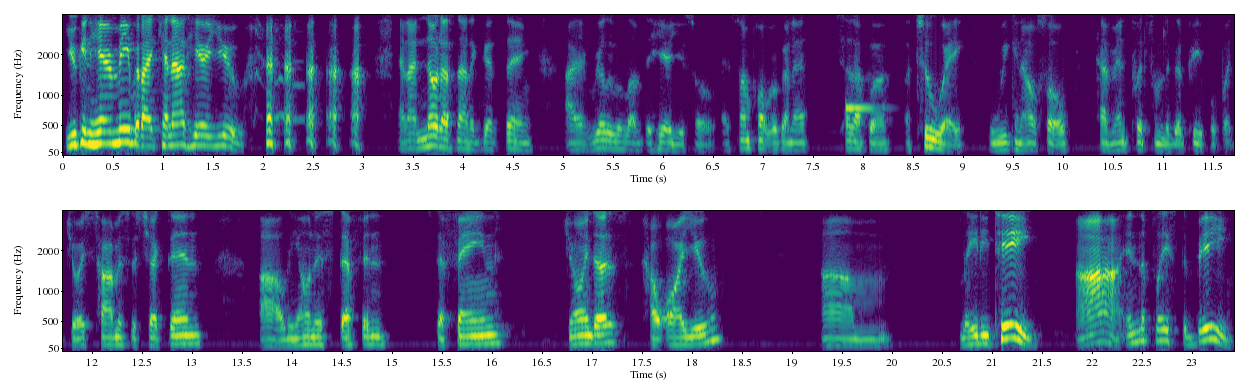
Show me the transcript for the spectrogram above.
you can hear me, but I cannot hear you. and I know that's not a good thing. I really would love to hear you. So at some point, we're going to set up a, a two way where we can also have input from the good people. But Joyce Thomas has checked in. Uh, Leonis Stefan, Stefane joined us. How are you? Um, Lady T, ah, in the place to be.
